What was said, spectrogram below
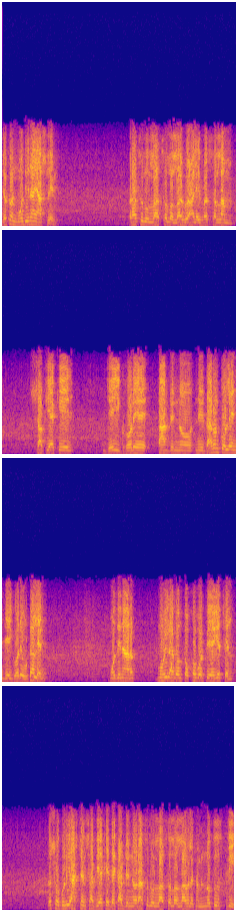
যখন মদিনায় আসলেন রাসুল্লাহ সাল্লু আলহাসাল্লাম সাফিয়াকে যেই ঘরে তার জন্য নির্ধারণ করলেন, যেই ঘরে উঠালেন, মদিনার মহিলাগণ তো খবর পেয়ে গেছেন। তো সকলেই আসছেন সাফিয়াকে দেখার জন্য। রাসুল্লাহ সাল্লাহ নতুন স্ত্রী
